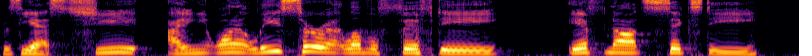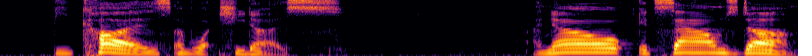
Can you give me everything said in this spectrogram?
Because, yes, she, I want at least her at level 50, if not 60, because of what she does. I know it sounds dumb,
